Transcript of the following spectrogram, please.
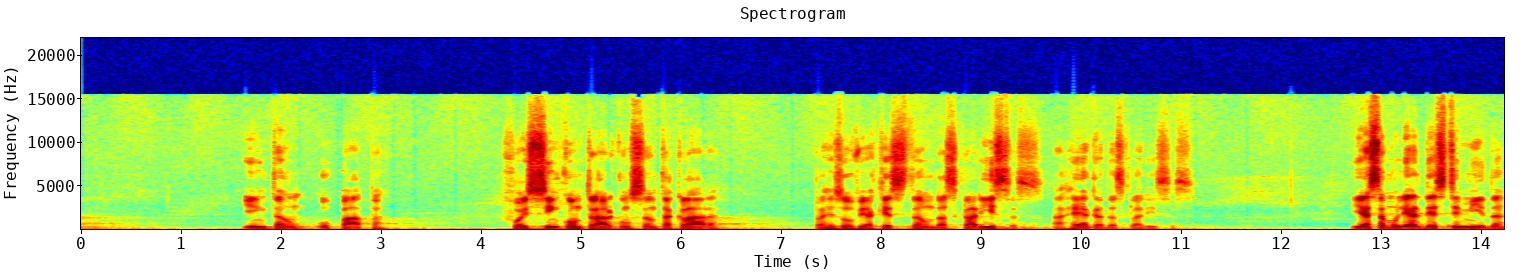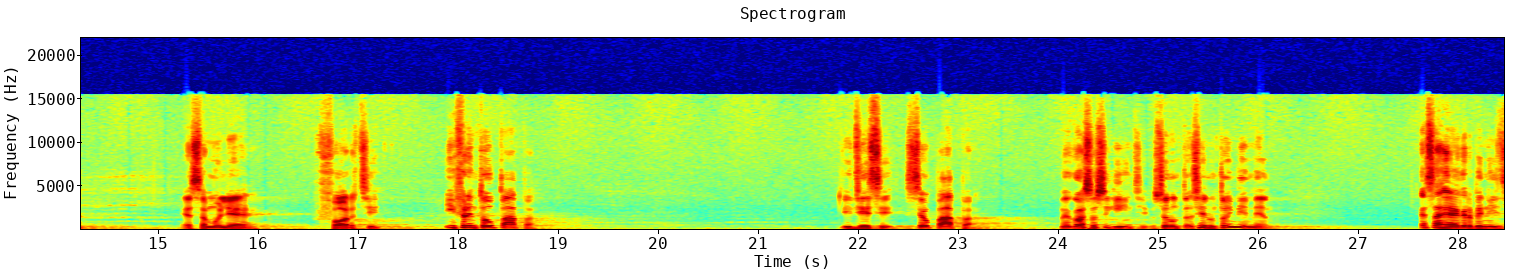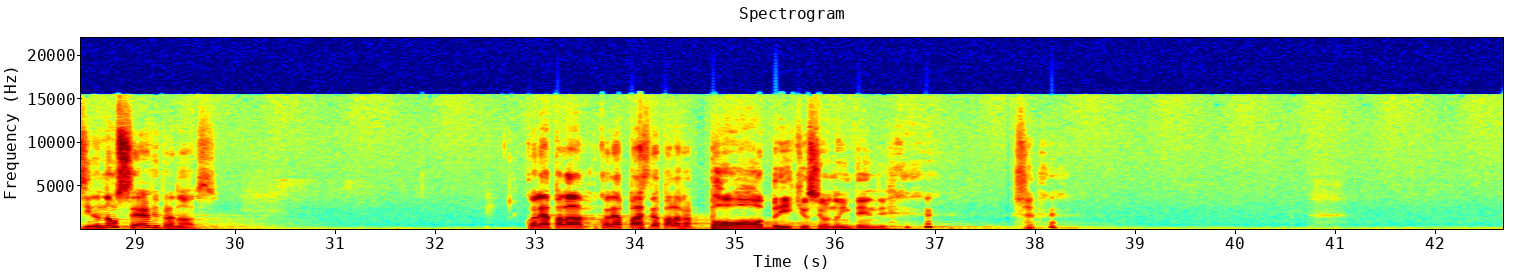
E então o Papa foi se encontrar com Santa Clara para resolver a questão das clarissas, a regra das clarissas. E essa mulher destemida, essa mulher forte, enfrentou o Papa e disse: Seu Papa, o negócio é o seguinte, vocês não, tá, vocês não estão entendendo. Essa regra beneditina não serve para nós. Qual é, a palavra, qual é a parte da palavra pobre que o senhor não entende?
